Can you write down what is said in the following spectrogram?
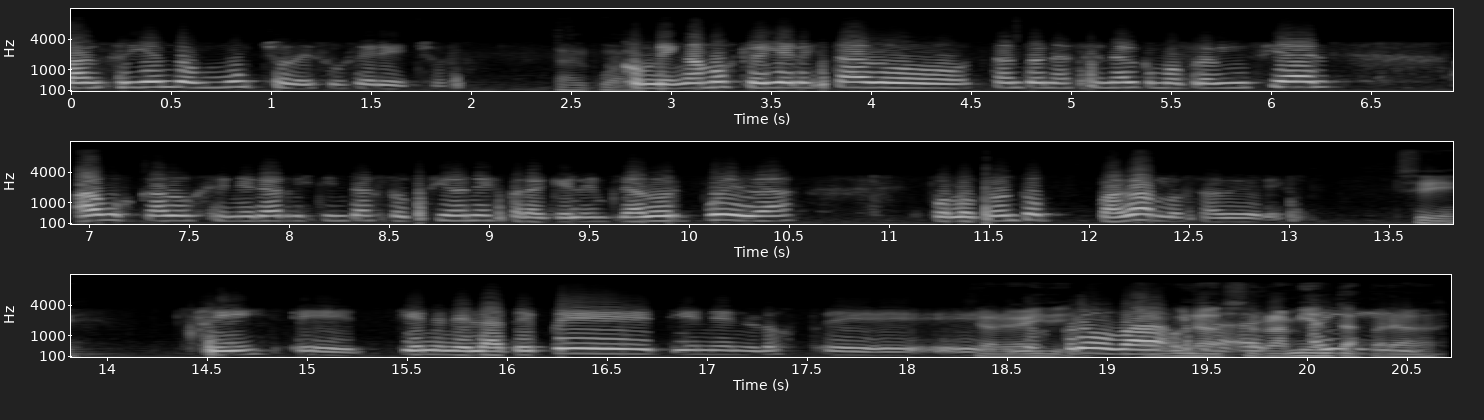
van cediendo mucho de sus derechos. Convengamos que hoy el Estado, tanto nacional como provincial, ha buscado generar distintas opciones para que el empleador pueda, por lo pronto, pagar los saberes. Sí. Sí, eh, tienen el ATP, tienen los, eh, eh los PROBA. Algunas herramientas para,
